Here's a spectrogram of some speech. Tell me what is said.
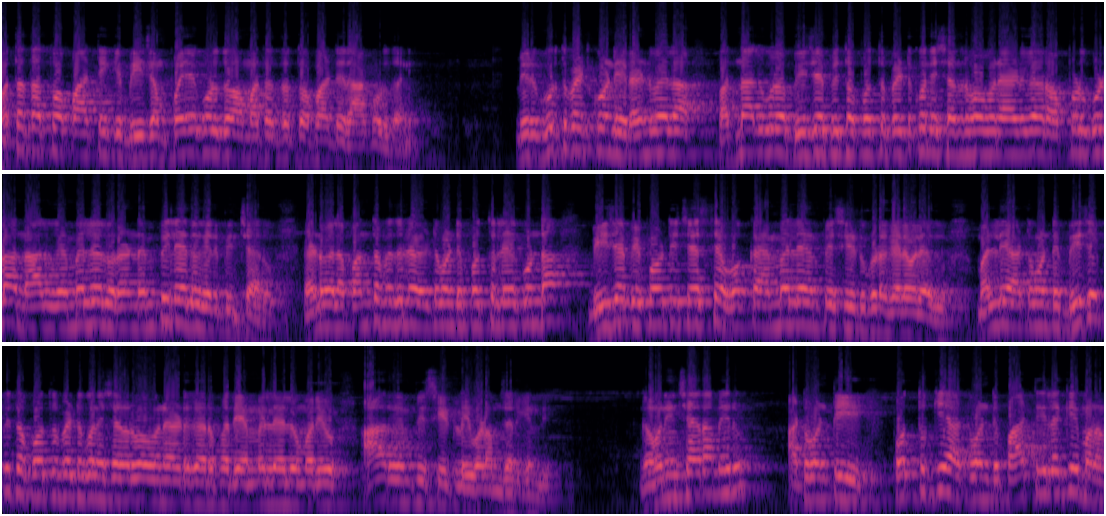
మతతత్వ పార్టీకి బీజం పోయకూడదు ఆ మతతత్వ పార్టీ రాకూడదని. మీరు గుర్తుపెట్టుకోండి రెండు వేల పద్నాలుగులో బీజేపీతో పొత్తు పెట్టుకుని చంద్రబాబు నాయుడు గారు అప్పుడు కూడా నాలుగు ఎమ్మెల్యేలు రెండు ఎంపీలు ఏదో గెలిపించారు. రెండు వేల పంతొమ్మిదిలో ఎటువంటి పొత్తు లేకుండా బీజేపీ పోటీ చేస్తే ఒక్క ఎమ్మెల్యే ఎంపీ సీటు కూడా గెలవలేదు. మళ్ళీ అటువంటి బీజేపీతో పొత్తు పెట్టుకుని చంద్రబాబు నాయుడు గారు పది ఎమ్మెల్యేలు మరియు ఆరు ఎంపీ సీట్లు ఇవ్వడం జరిగింది. గమనించారా మీరు? అటువంటి పొత్తుకి అటువంటి పార్టీలకి మనం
